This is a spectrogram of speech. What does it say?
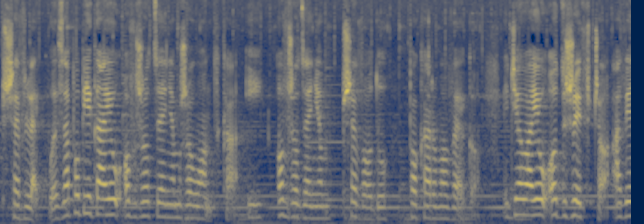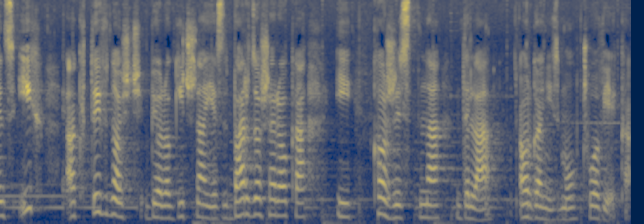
przewlekłe. Zapobiegają owrzodzeniom żołądka i owrzodzeniom przewodu pokarmowego. Działają odżywczo, a więc ich aktywność biologiczna jest bardzo szeroka i korzystna dla organizmu człowieka.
